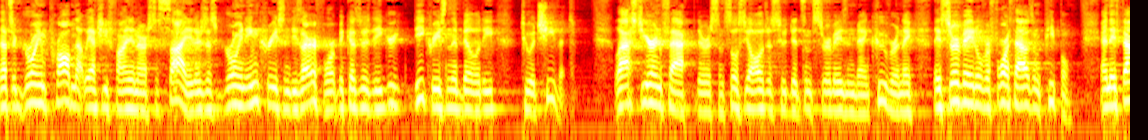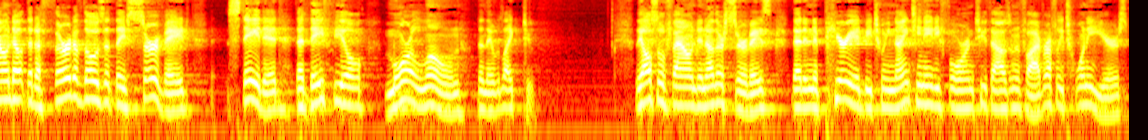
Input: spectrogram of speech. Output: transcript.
That's a growing problem that we actually find in our society. There's this growing increase in desire for it because there's a decrease in the ability to achieve it. Last year, in fact, there were some sociologists who did some surveys in Vancouver, and they, they surveyed over 4,000 people. And they found out that a third of those that they surveyed stated that they feel more alone than they would like to. They also found in other surveys that in a period between 1984 and 2005, roughly 20 years,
